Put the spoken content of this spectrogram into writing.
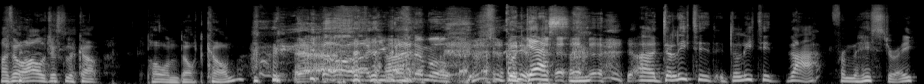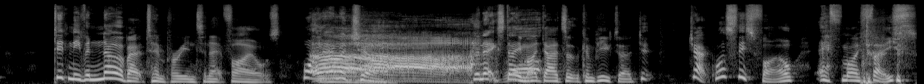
I thought I'll just look up porn.com. Oh, you animal. good guess. uh, deleted deleted that from the history. Didn't even know about temporary internet files. What an amateur! The next day, my dad's at the computer. Jack, what's this file? F my face.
